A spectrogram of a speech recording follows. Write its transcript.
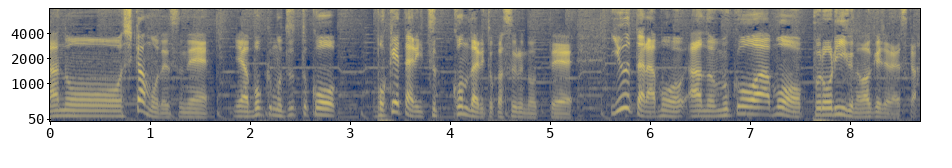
あのー、しかもですね、いや、僕もずっとこう、ボケたり突っ込んだりとかするのって、言うたらもう、あの、向こうはもうプロリーグなわけじゃないですか。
